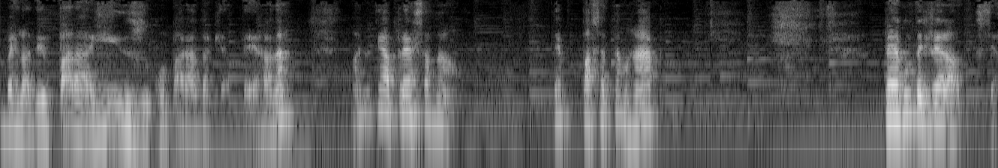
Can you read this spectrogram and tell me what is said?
um verdadeiro paraíso comparado aqui à Terra, né? Mas não tenha pressa, não. O tempo passa tão rápido. Pergunta de Vera Lúcia.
